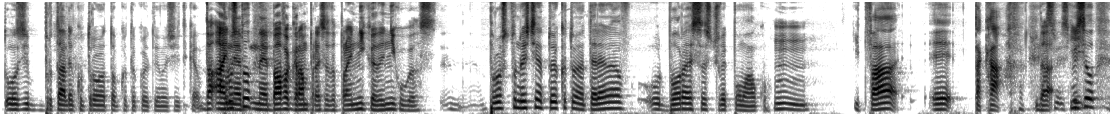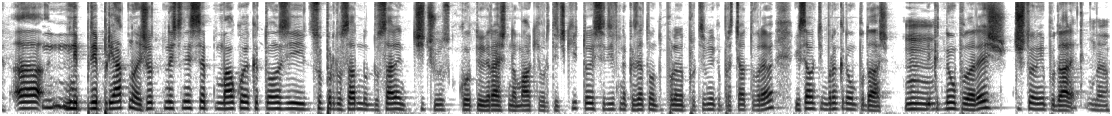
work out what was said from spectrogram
този брутален контрол на топката, който имаше и така. Да, ай, Просто- не, не е бава грам преса да прави никъде, никога. Просто наистина той като е на терена отбора е с човек по-малко. М, И това е така. Да. В смисъл, а, М, не, неприятно е, защото наистина се малко е като този супер досадно, досаден чичо, с който играеш на малки вратички. Той седи в наказателното поле на противника през цялото време и само ти мрънка да му подаваш. И, м, И като не му подадеш, ти що не ми подаде. да.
